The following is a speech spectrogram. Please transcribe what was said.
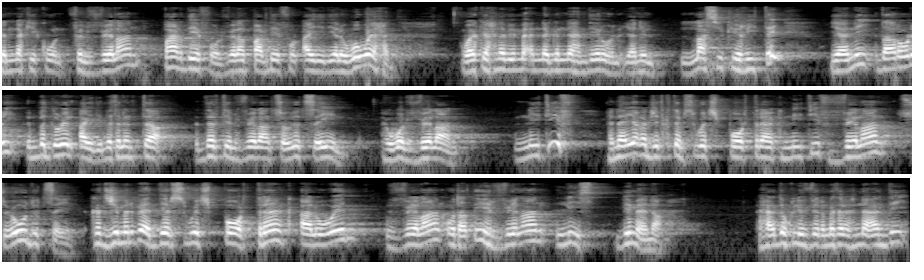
قلنا كيكون في ال VLAN par défaut VLAN par défaut ID ديالو هو واحد. ولكن حنا بما أن قلناه نديروه يعني la sécurité يعني ضروري نبدلوا ليه ال ID. مثلا أنت درتي ال VLAN 99 هو ال VLAN native. هنايا غتجي تكتب switchport trunk native VLAN 99 كتجي من بعد دير switchport trunk allowed VLAN وتعطيه ال VLAN list بمعنى هادوك les VLAN مثلا هنا عندي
